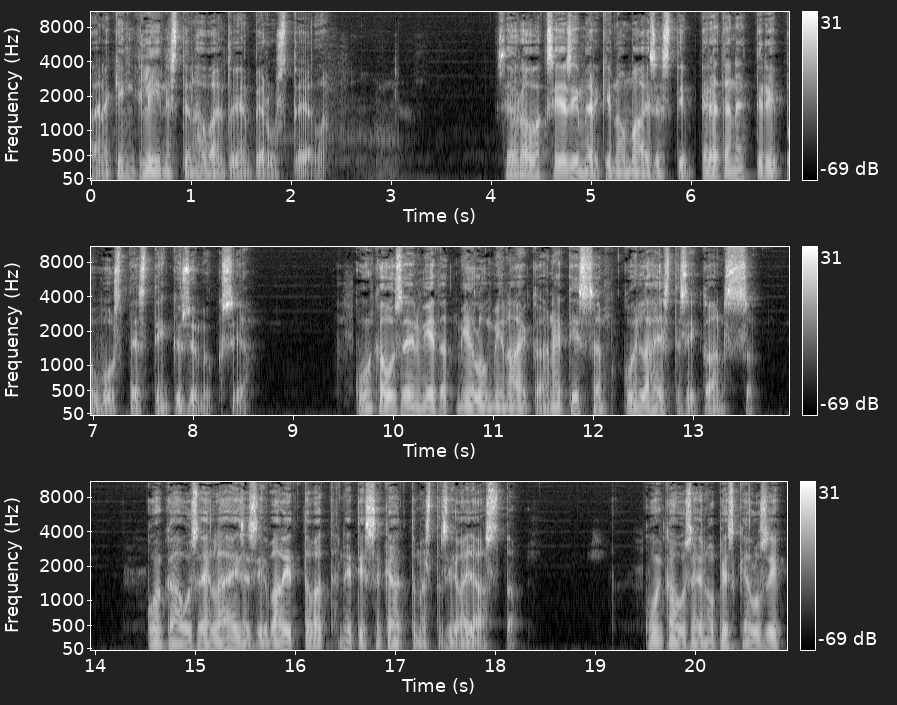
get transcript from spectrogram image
ainakin kliinisten havaintojen perusteella. Seuraavaksi esimerkinomaisesti erätä nettiriippuvuustestin kysymyksiä. Kuinka usein vietät mieluummin aikaa netissä kuin läheistesi kanssa? Kuinka usein läheisesi valittavat netissä käyttämästäsi ajasta? Kuinka usein opiskelusi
